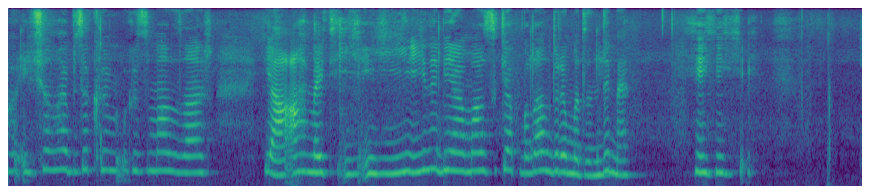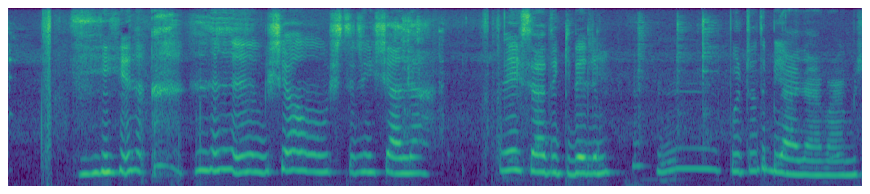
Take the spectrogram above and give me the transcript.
Aa, inşallah bize kızmazlar. Ya Ahmet yine bir yaramazlık yapmadan duramadın değil mi? bir şey olmamıştır inşallah. Neyse hadi gidelim. Burada da bir yerler varmış.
